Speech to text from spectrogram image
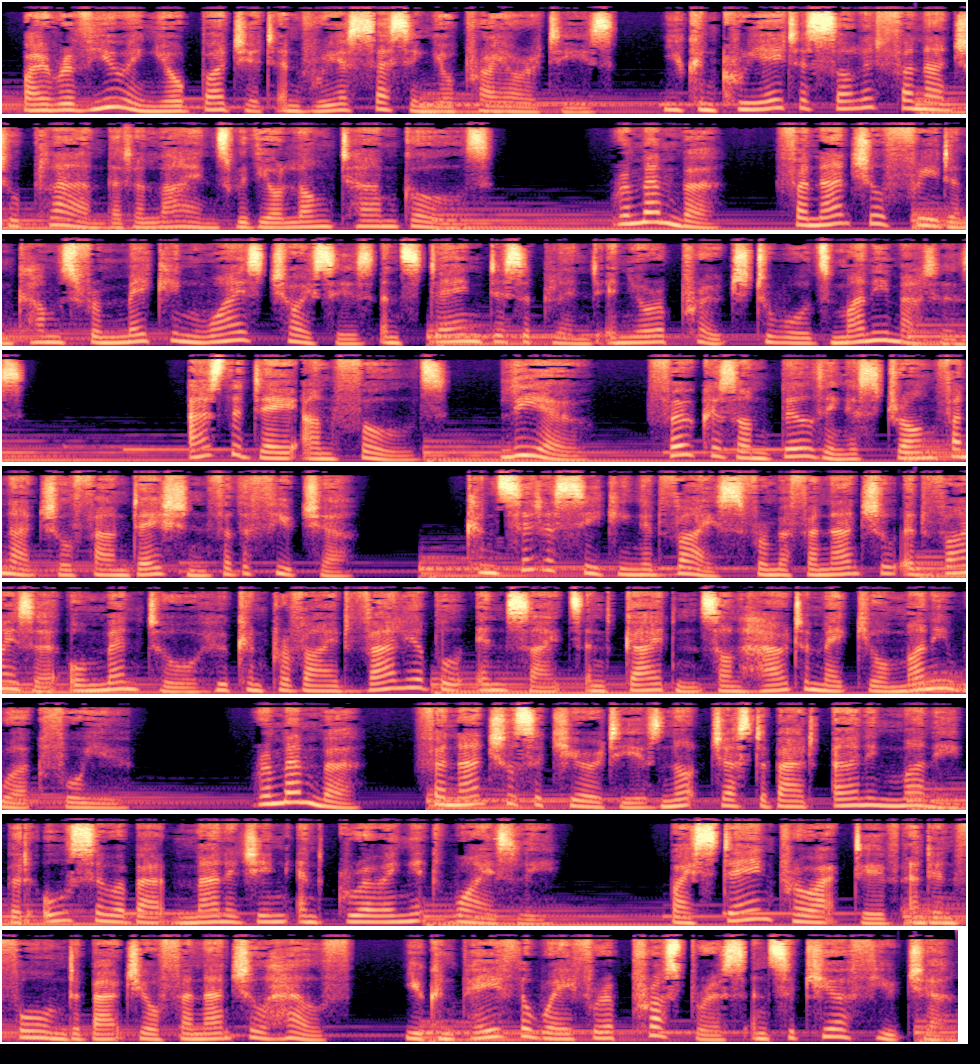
By reviewing your budget and reassessing your priorities, you can create a solid financial plan that aligns with your long term goals. Remember, financial freedom comes from making wise choices and staying disciplined in your approach towards money matters. As the day unfolds, Leo, Focus on building a strong financial foundation for the future. Consider seeking advice from a financial advisor or mentor who can provide valuable insights and guidance on how to make your money work for you. Remember, financial security is not just about earning money but also about managing and growing it wisely. By staying proactive and informed about your financial health, you can pave the way for a prosperous and secure future.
